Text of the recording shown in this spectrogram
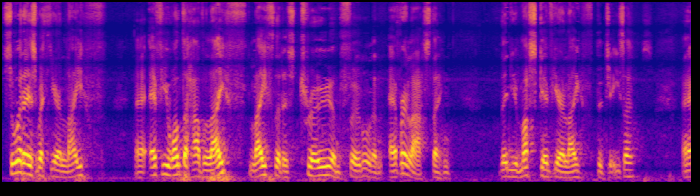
So it is with your life. Uh, if you want to have life, life that is true and full and everlasting, then you must give your life to Jesus. Uh,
